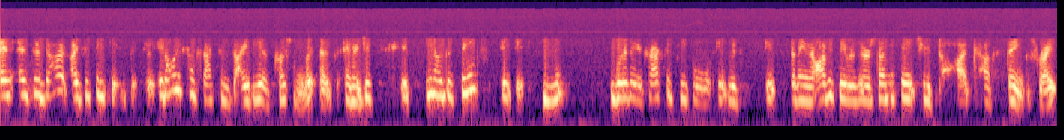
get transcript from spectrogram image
And and so that I just think it, it always comes back to this idea of personal witness, and it just it you know the things it, it, where they attracted people, it was it. I mean, obviously there were- were some saints who taught tough things, right?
